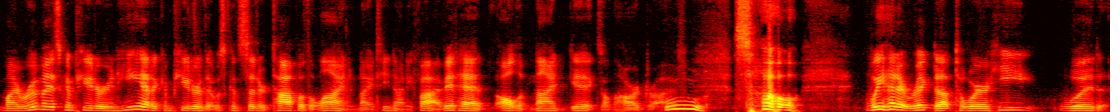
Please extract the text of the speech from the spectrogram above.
my roommate's computer, and he had a computer that was considered top of the line in 1995. It had all of nine gigs on the hard drive. Ooh. So we had it rigged up to where he would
